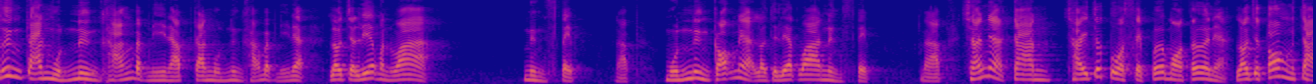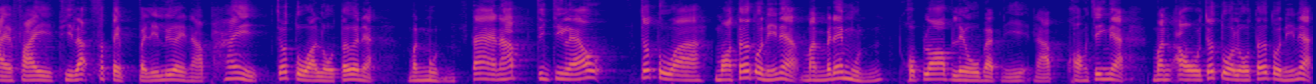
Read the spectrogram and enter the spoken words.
ซึ่งการหมุน 1 ครั้งแบบนี้นะครับการหมุน 1 ครั้งแบบนี้เนี่ยเราจะเรียกมันว่า1สเต็ปนะครับหมุน 1ก๊อกเนี่ยเราจะเรียกว่า1สเต็ปนะครับฉะนั้นเนี่ยการใช้เจ้าตัว stepper motor เนี่ยเราจะต้องจ่ายไฟทีละสเต็ปไปเรื่อยๆนะครับให้เจ้าตัวโรเตอร์เนี่ยมันหมุนแต่นะครับจริงๆแล้วเจ้าตัวมอเตอร์ตัวนี้เนี่ยมันไม่ได้หมุน ครบรอบเร็วแบบนี้นะครับของจริงเนี่ยมันเอาเจ้าตัวโรเตอร์ตัวนี้เนี่ย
